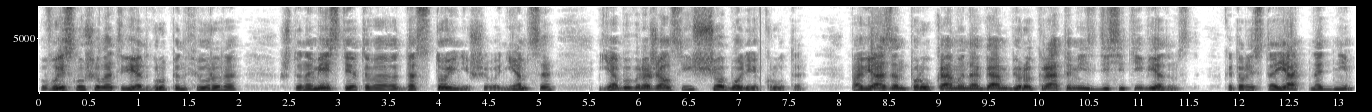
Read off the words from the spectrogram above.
Выслушал ответ группенфюрера, что на месте этого достойнейшего немца я бы выражался еще более круто повязан по рукам и ногам бюрократами из десяти ведомств, которые стоят над ним,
